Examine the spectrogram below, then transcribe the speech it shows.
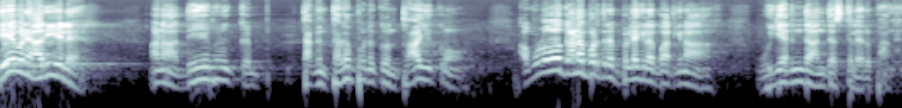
தேவனை அறியலை. ஆனால் தேவனுக்கு தக தகப்பனுக்கும் தாய்க்கும் அவ்வளோ கனப்படுத்துகிற பிள்ளைகளை பார்த்தீங்கன்னா உயர்ந்த அந்தஸ்தில் இருப்பாங்க.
